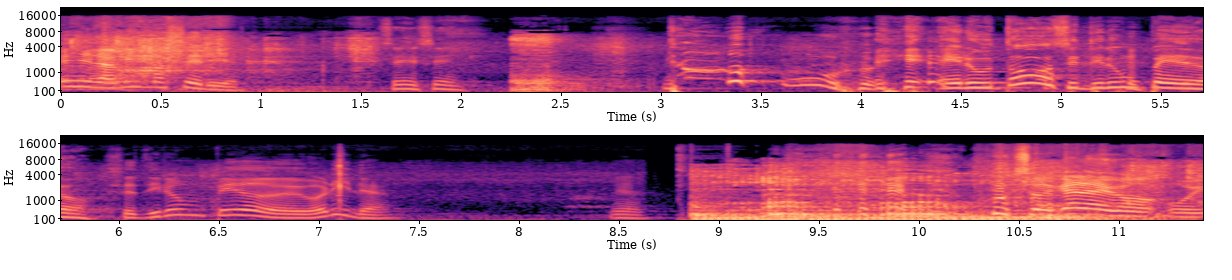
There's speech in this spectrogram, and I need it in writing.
Es de la misma serie. Sí, sí. ¿Erutó o se tiró un pedo? Se tiró un pedo de gorila. Mira. Puso cara de como. Uy.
